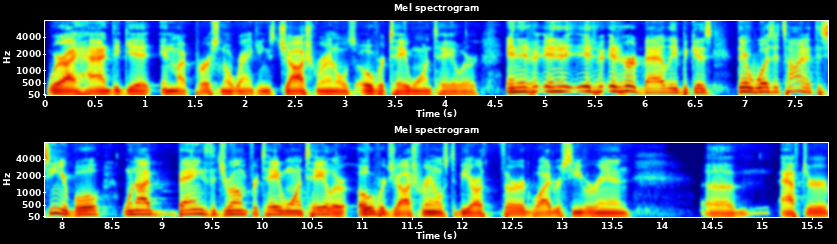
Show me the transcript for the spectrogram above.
where I had to get in my personal rankings Josh Reynolds over Taywan Taylor. And it, it, it, it, hurt badly because there was a time at the Senior Bowl when I banged the drum for Taywan Taylor over Josh Reynolds to be our third wide receiver in uh, after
